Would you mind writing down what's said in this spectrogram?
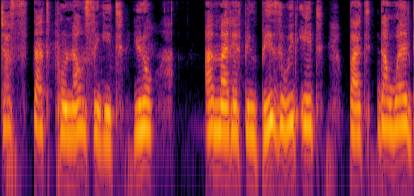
just start pronouncing it. You know, I might have been busy with it, but the world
